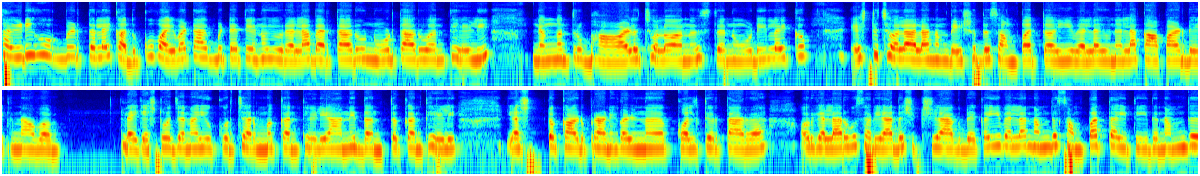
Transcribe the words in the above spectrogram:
ಸೈಡಿಗೆ ಹೋಗಿಬಿಡ್ತ ಲೈಕ್ ಅದಕ್ಕೂ ವಹಿವಾಟ್ ಆಗ್ಬಿಟ್ಟೈತೆ ಏನೋ ಇವರೆಲ್ಲ ಬರ್ತಾರು, ನೋಡ್ತಾರು ಅಂತ ಹೇಳಿ ನಂಗಂತೂ ಭಾಳ ಚಲೋ ಅನ್ನಿಸ್ತು ನೋಡಿ. ಲೈಕ್ ಎಷ್ಟು ಚಲೋ ಅಲ್ಲ ನಮ್ಮ ದೇಶದ ಸಂಪತ್ತು, ಇವೆಲ್ಲ ಇವನ್ನೆಲ್ಲ ಕಾಪಾಡ್ಬೇಕು ನಾವು. ಲೈಕ್ ಎಷ್ಟೋ ಜನ ಇವ್ಕುರ್ ಚರ್ಮಕ್ಕೆ ಅಂಥೇಳಿ ಆನೆ ದಂತಕ್ಕೆ ಅಂಥೇಳಿ ಎಷ್ಟು ಕಾಡು ಪ್ರಾಣಿಗಳನ್ನ ಕೊಲ್ತಿರ್ತಾರೆ. ಅವ್ರಿಗೆಲ್ಲರಿಗೂ ಸರಿಯಾದ ಶಿಕ್ಷೆ ಆಗಬೇಕು. ಇವೆಲ್ಲ ನಮ್ದು ಸಂಪತ್ತು ಐತಿ ಇದು ನಮ್ದು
